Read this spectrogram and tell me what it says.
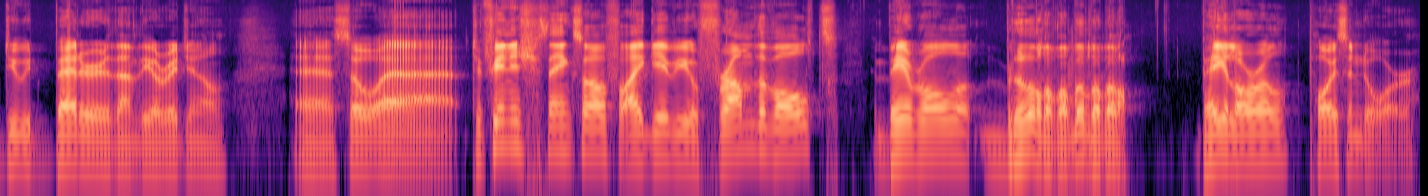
do it better than the original. Uh, so uh, to finish things off, I give you from the vault, Bay Laurel, Bay Laurel, Poison Door.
